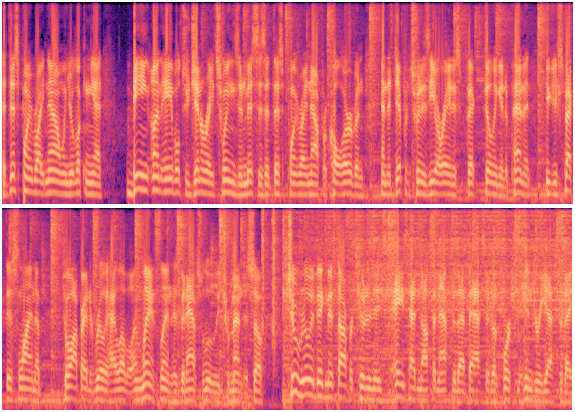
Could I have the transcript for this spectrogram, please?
at this point right now, when you're looking at being unable to generate swings and misses at this point right now for Cole Irvin and the difference between his ERA and his pick fielding independent, you can expect this lineup to operate at a really high level. And Lance Lynn has been absolutely tremendous. So two really big missed opportunities. A's had nothing after that Bassitt unfortunate injury yesterday.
